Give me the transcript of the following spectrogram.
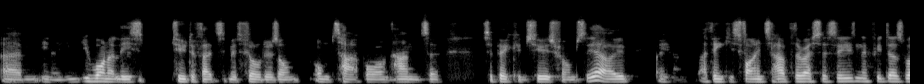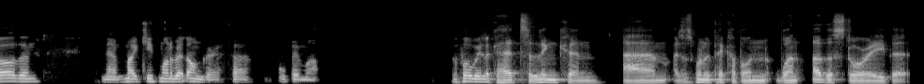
Um, you know, you, you, want at least two defensive midfielders on on tap or on hand to to pick and choose from. So yeah, I, I, I think he's fine to have for the rest of the season. If he does well, then you know might keep him on a bit longer if uh, all been well. Before we look ahead to Lincoln, um, I just want to pick up on one other story that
